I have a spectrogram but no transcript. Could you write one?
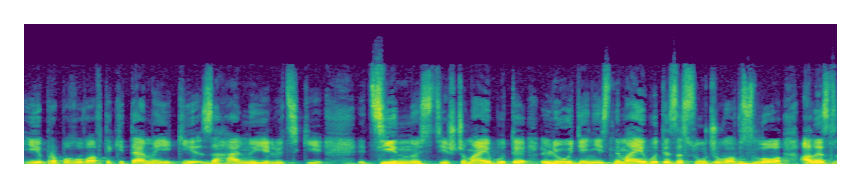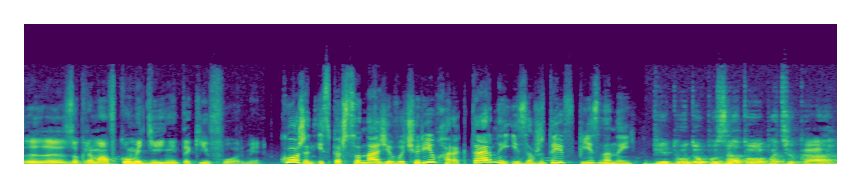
і пропагував такі теми, які загально є людські, цінності, що має бути людяність, не має бути засуджував зло, але з- е, зокрема в комедійній такій формі. Кожен із персонажів вечорів характерний і завжди впізнаний. Піду до пузатого пацюка.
